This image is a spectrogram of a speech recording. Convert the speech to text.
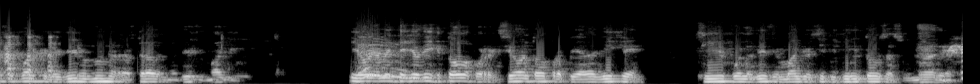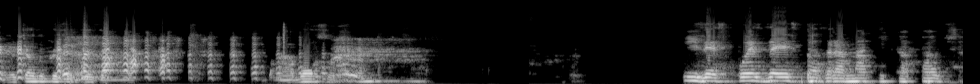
Ese fue el que le dieron una arrastrada en la 10 de mayo. Y obviamente yo dije todo corrección, todo propiedad. Dije, sí, fue la 10 de mayo, así que tienen todos a su madre, aprovechando que es el 10 de mayo. Baboso. Y después de esta dramática pausa.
